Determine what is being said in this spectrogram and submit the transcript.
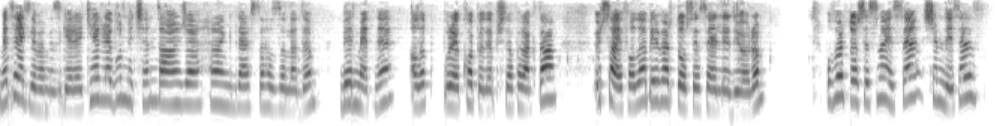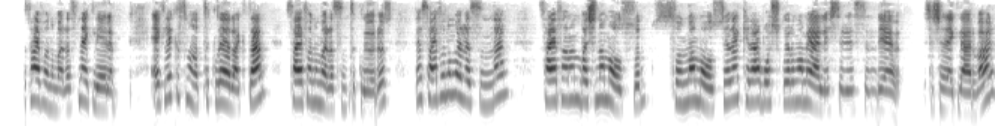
metin eklememiz gerekir ve bunun için daha önce herhangi bir derste hazırladığım bir metni alıp buraya kopyala yapıştır yaparaktan 3 sayfalı bir Word dosyası elde ediyorum. Bu Word dosyasına ise şimdi ise sayfa numarasını ekleyelim. Ekle kısmına tıklayaraktan sayfa numarasını tıklıyoruz. Ve sayfa numarasından sayfanın başına mı olsun, sonuna mı olsun ya da kenar boşluklarına mı yerleştirilsin diye seçenekler var.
